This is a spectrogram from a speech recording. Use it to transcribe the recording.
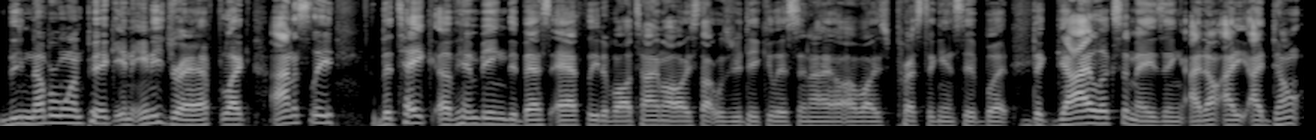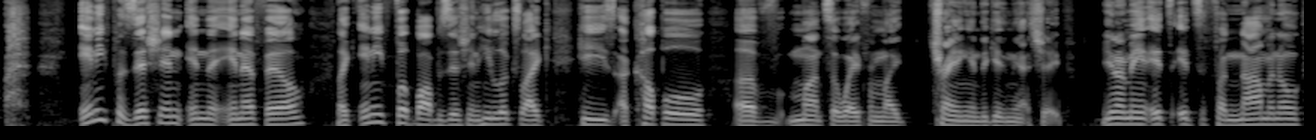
the number one pick in any draft. Like honestly, the take of him being the best athlete of all time, I always thought was ridiculous, and I, I've always pressed against it. But the guy looks amazing. I don't. I, I don't. Any position in the NFL, like any football position, he looks like he's a couple of months away from like training into getting that shape. You know what I mean? It's it's phenomenal.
